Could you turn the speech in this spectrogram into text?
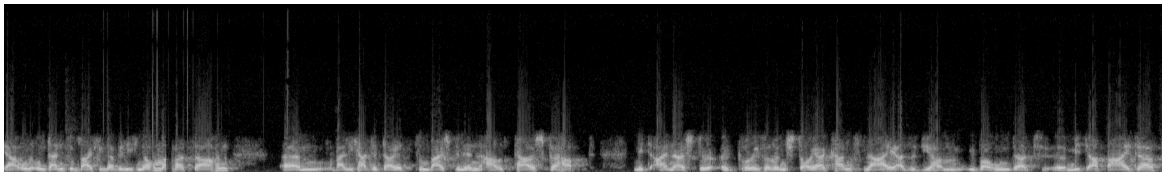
Ja. Und, und dann zum Beispiel, da will ich noch mal was sagen, ähm, weil ich hatte da jetzt zum Beispiel einen Austausch gehabt mit einer Stö äh, größeren Steuerkanzlei, also die haben über 100 äh, Mitarbeiter,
